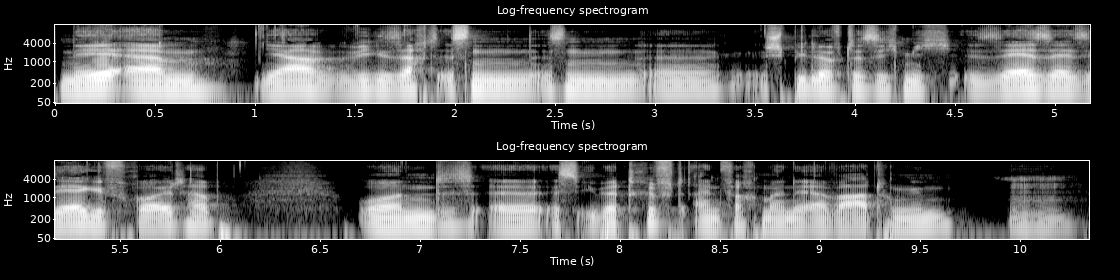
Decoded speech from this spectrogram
Nee, ähm, ja, wie gesagt, ist ein, ist ein äh, Spiel, auf das ich mich sehr, sehr, sehr gefreut habe. Und äh, es übertrifft einfach meine Erwartungen. Mhm.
